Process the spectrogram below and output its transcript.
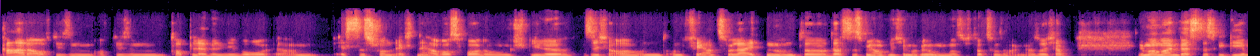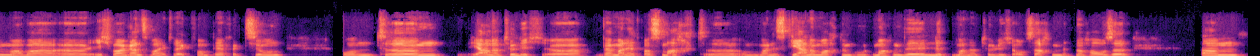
gerade auf diesem, auf diesem Top-Level-Niveau ähm, ist es schon echt eine Herausforderung, Spiele sicher und, und fair zu leiten. Und äh, das ist mir auch nicht immer gelungen, muss ich dazu sagen. Also ich habe immer mein Bestes gegeben, aber äh, ich war ganz weit weg von Perfektion. Und ähm, ja, natürlich, äh, wenn man etwas macht äh, und man es gerne macht und gut machen will, nimmt man natürlich auch Sachen mit nach Hause. Ähm,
